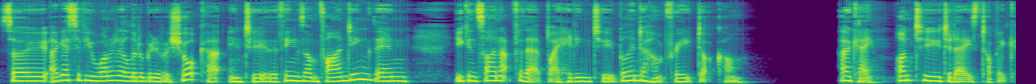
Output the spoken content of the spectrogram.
So, I guess if you wanted a little bit of a shortcut into the things I'm finding, then you can sign up for that by heading to belindahumphrey.com. Okay, on to today's topic.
